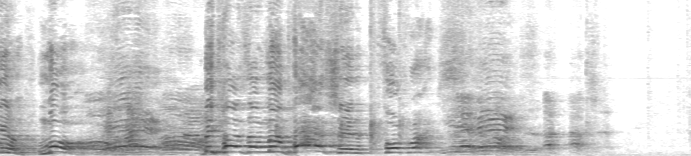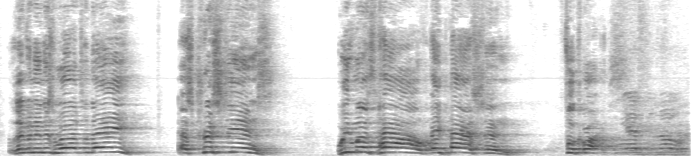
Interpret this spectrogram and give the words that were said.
him more because of my passion for Christ. Yes, Living in this world today, as Christians, we must have a passion for Christ. Yes, Lord.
